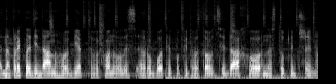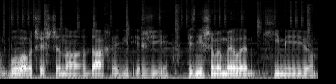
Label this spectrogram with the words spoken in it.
На прикладі даного об'єкту виконувалися роботи по підготовці даху наступним чином. Було очищено дах від іржі. Пізніше ми мили хімією,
